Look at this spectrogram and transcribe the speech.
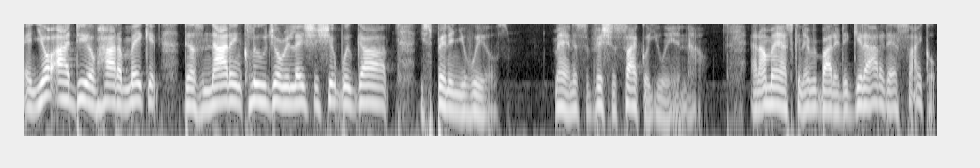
and your idea of how to make it does not include your relationship with God, you're spinning your wheels. Man, it's a vicious cycle you're in now. And I'm asking everybody to get out of that cycle.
